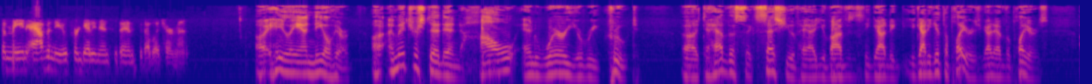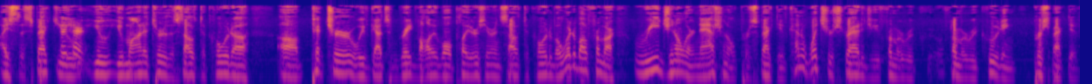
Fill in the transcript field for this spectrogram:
the main avenue for getting into the NCAA tournament. Uh, hey, Leanne Neil here. Uh, I'm interested in how and where you recruit. Uh, to have the success you've had, you've obviously got to, you got to get the players. You got to have the players. I suspect you, sure. you, you monitor the South Dakota, uh, picture. We've got some great volleyball players here in South Dakota, but what about from a regional or national perspective? Kind of what's your strategy from a, rec- from a recruiting perspective?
